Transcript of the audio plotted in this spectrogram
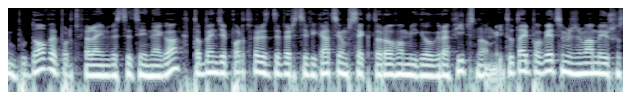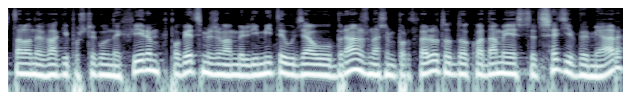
budowę portfela inwestycyjnego, to będzie portfel z dywersyfikacją sektorową i geograficzną. I tutaj powiedzmy, że mamy już ustalone wagi poszczególnych firm, powiedzmy, że mamy limity udziału branż w naszym portfelu, to dokładamy jeszcze trzeci wymiar,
